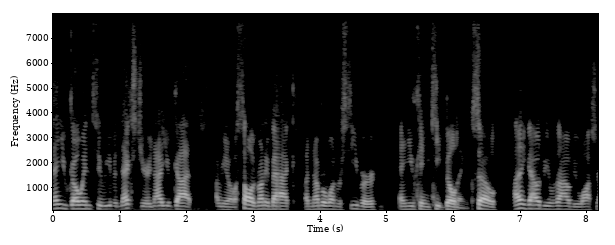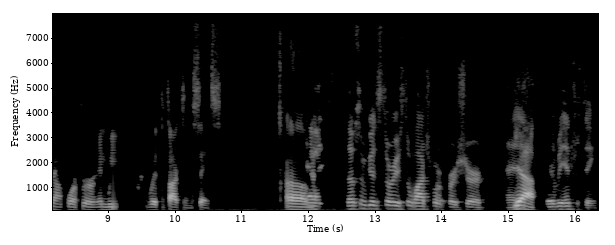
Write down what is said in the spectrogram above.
then you go into even next year. Now you've got you know a solid running back, a number one receiver, and you can keep building. So I think that would be what I would be watching out for for in week with the Falcons and the Saints. Um, yeah, those some good stories to watch for for sure. And yeah, it'll be interesting.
